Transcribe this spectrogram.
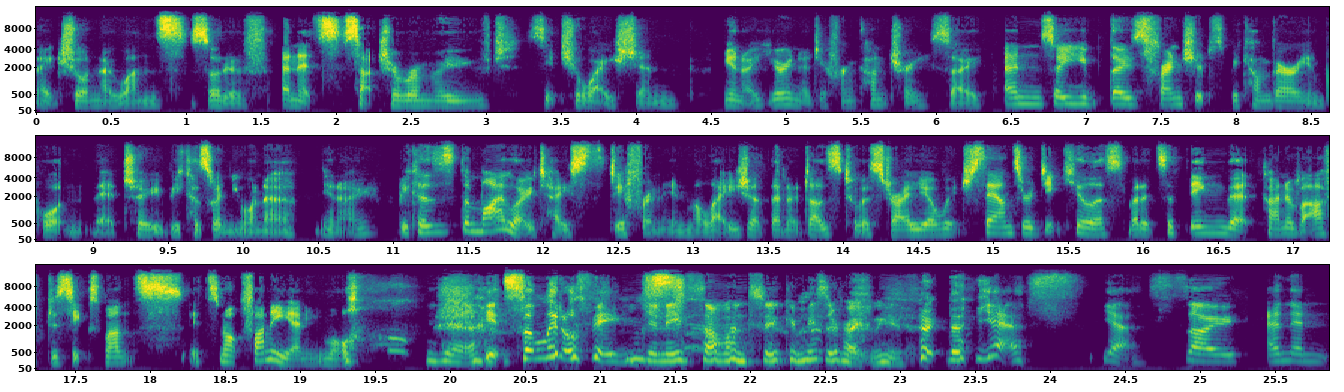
make sure no one's sort of, and it's such a removed situation you know you're in a different country. So and so you those friendships become very important there too because when you want to you know because the milo tastes different in malaysia than it does to australia which sounds ridiculous but it's a thing that kind of after six months it's not funny anymore. Yeah. It's the little things you need someone to commiserate with. Yes yes. So and then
